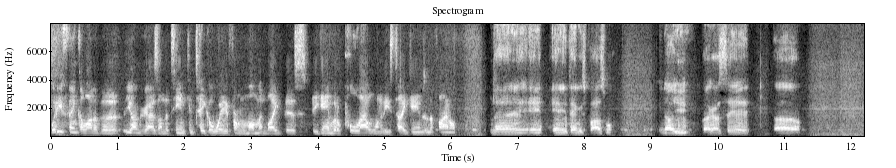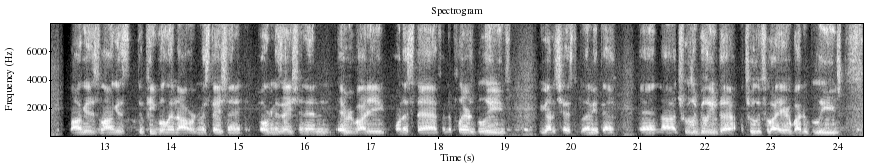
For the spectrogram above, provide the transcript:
What do you think a lot of the younger guys on the team can take away from a moment like this, being able to pull out one of these tight games in the final? Man, anything is possible. You know, you like I said, uh, long as long as the people in our organization organization and everybody on the staff and the players believe, we got a chance to do anything. And I truly believe that. I truly feel like everybody believes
